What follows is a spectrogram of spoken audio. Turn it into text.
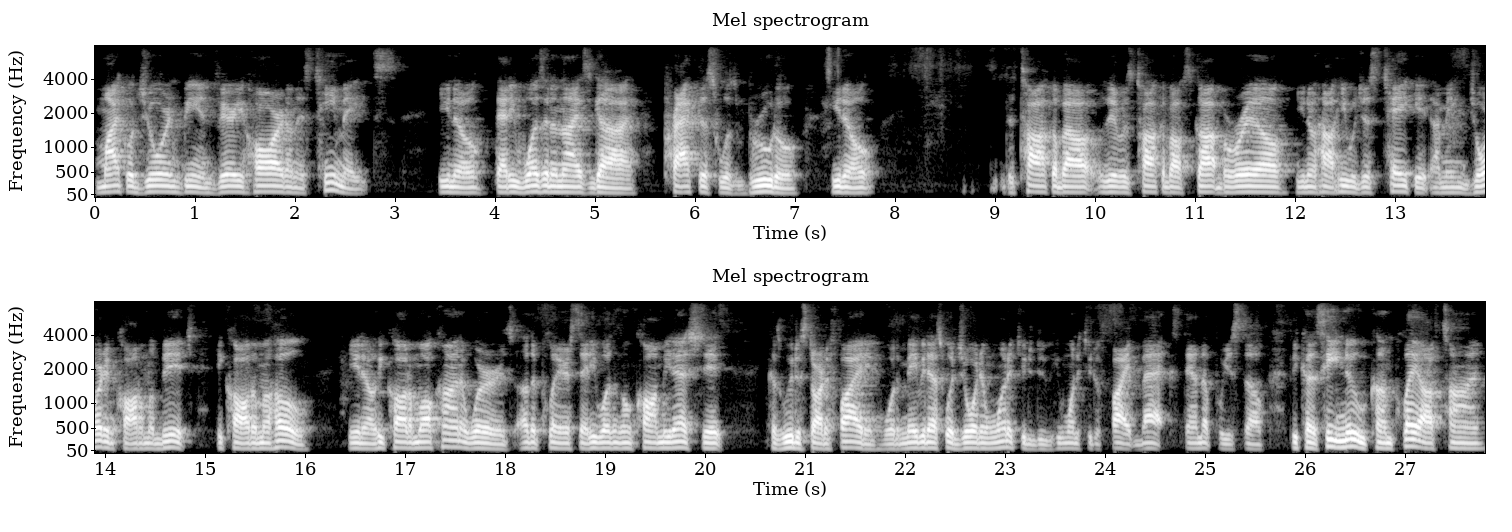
Michael Jordan being very hard on his teammates, you know, that he wasn't a nice guy. Practice was brutal, you know, the talk about there was talk about Scott Burrell, you know how he would just take it. I mean, Jordan called him a bitch. He called him a hoe. You know, he called him all kind of words. Other players said he wasn't gonna call me that shit because we'd have started fighting. Well, maybe that's what Jordan wanted you to do. He wanted you to fight back, stand up for yourself, because he knew come playoff time,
